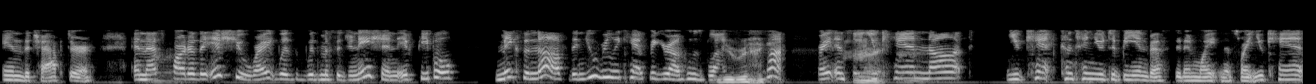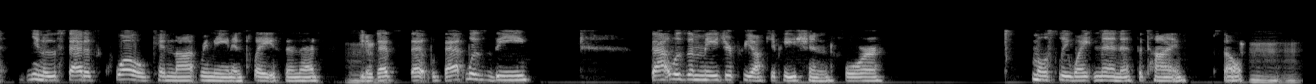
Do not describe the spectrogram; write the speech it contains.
in the chapter, and that's Right. part of the issue, right? With with miscegenation, if people mix enough, then you really can't figure out who's black really- who's not, right? And so you Right. Cannot you can't continue to be invested in whiteness, right? You can't, you know, the status quo cannot remain in place, and that's you know Mhm. that's that that was the that was a major preoccupation for mostly white men at the time. So Mhm.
